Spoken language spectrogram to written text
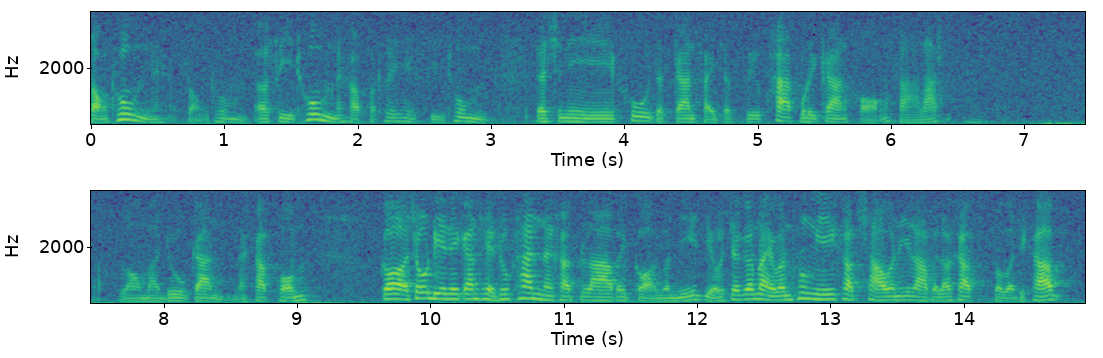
สองทุ่มนะฮะสองทุ่มเออสี่ทุ่มนะครับขอโทษทีสี่ทุ่ม ดัชนีผู้จัดการฝ่ายจัดซื้อภาคบริการของสหรัฐ ลองมาดูกันนะครับผม ก็โชคดีในการเทรดทุกท่านนะครับ ลาไปก่อนวันนี้ เดี๋ยวเจอกันใหม่วันพรุ่งนี้ครับ เช้าวันนี้ลาไปแล้วครับ สวัสดีครับ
